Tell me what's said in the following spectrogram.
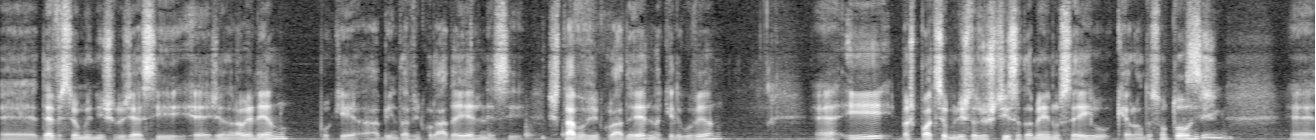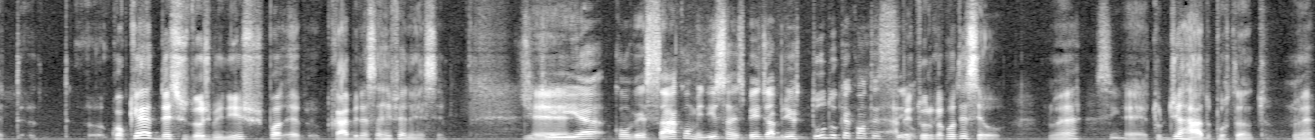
é, deve ser o ministro do GSI, é, General Heleno, porque a BIM está vinculada a ele, nesse, estava vinculada a ele naquele governo. É, e, mas pode ser o ministro da Justiça também, não sei, o, que era o Anderson Torres. Sim. É, qualquer desses dois ministros pode, é, cabe nessa referência. De que é, ia conversar com o ministro a respeito de abrir tudo o que aconteceu. Abrir tudo o que aconteceu, não é? Sim. É, tudo de errado, portanto, não é?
